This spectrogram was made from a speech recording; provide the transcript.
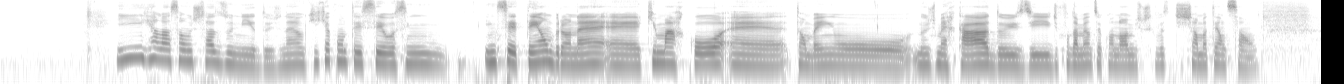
E em relação aos Estados Unidos, né? O que, que aconteceu assim em setembro, né? É, que marcou é, também o, nos mercados e de fundamentos econômicos que te chama atenção?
